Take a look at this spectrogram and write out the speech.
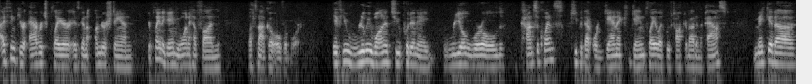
I think your average player is going to understand you're playing a game, you want to have fun, let's not go overboard. If you really wanted to put in a real world consequence, keep it that organic gameplay like we've talked about in the past, make it a uh,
